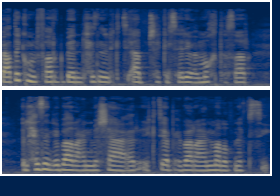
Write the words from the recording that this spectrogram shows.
بعطيكم الفرق بين الحزن والاكتئاب بشكل سريع ومختصر. الحزن عبارة عن مشاعر الاكتئاب عبارة عن مرض نفسي.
